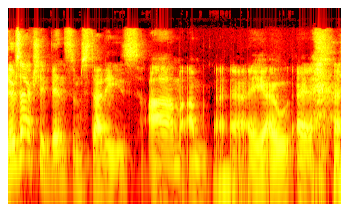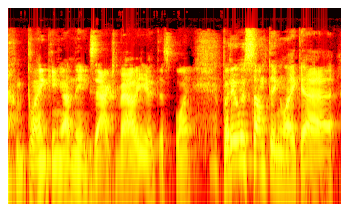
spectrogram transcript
There's actually been some studies. Um, I'm, I, am blanking on the exact value at this point, but it was something like a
